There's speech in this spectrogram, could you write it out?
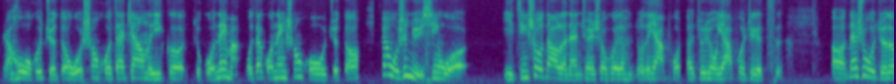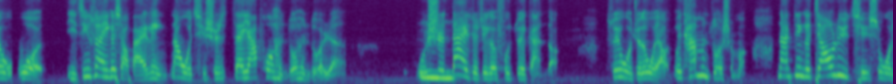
然后我会觉得我生活在这样的一个就国内嘛，我在国内生活，我觉得虽然我是女性，我已经受到了男权社会的很多的压迫，呃，就用压迫这个词，呃，但是我觉得我已经算一个小白领，那我其实在压迫很多很多人，我是带着这个负罪感的。所以我觉得我要为他们做什么？那那个焦虑，其实我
